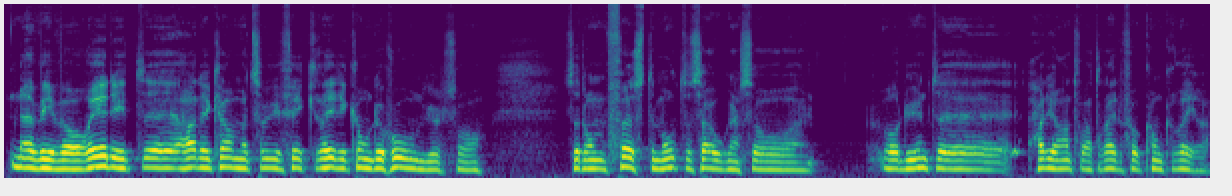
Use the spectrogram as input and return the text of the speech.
när vi var redigt, eh, hade kommit så vi fick redig kondition ju så, så de första motorsågen så eh, var det ju inte, eh, hade jag inte varit rädd för att konkurrera.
